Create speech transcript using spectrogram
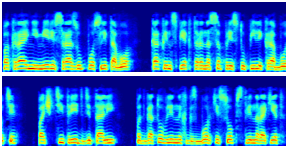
По крайней мере сразу после того, как инспекторы НАСА приступили к работе, Почти треть деталей, подготовленных к сборке собственно ракет,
